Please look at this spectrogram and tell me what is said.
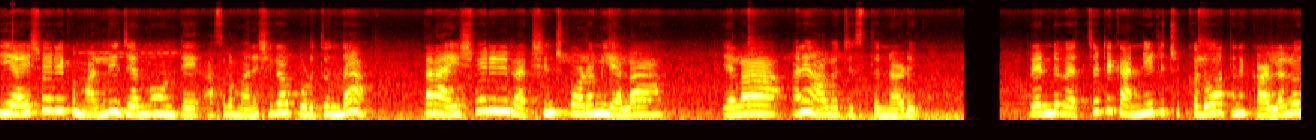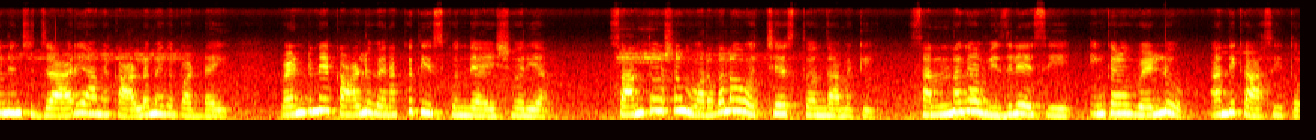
ఈ ఐశ్వర్యకి మళ్ళీ జన్మ ఉంటే అసలు మనిషిగా పుడుతుందా? తన ఐశ్వర్యని రక్షించుకోవడం ఎలా? ఎలా అని ఆలోచిస్తున్నాడు. రెండు వెచ్చటి కన్నీటి చుక్కలు అతని కళ్ళలో నుంచి జారి ఆమె కాళ్ళ మీద పడ్డాయి. వెంటనే కాళ్ళు వెనక్కి తీసుకుంది ఐశ్వర్య. సంతోషం వరదలా వచ్చేస్తోంది ఆమెకి. సన్నగా విజిలేసి ఇంక నువ్వు వెళ్ళు అంది కాశీతో.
